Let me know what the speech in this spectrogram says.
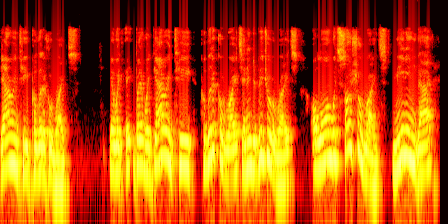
guarantee political rights. It would, but it would guarantee political rights and individual rights along with social rights, meaning that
